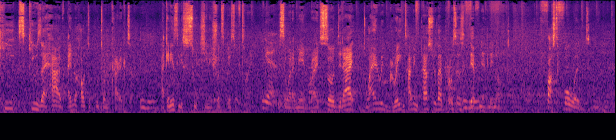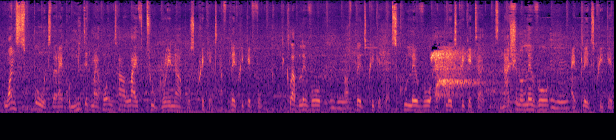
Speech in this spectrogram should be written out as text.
key skills I have, I know how to put on character. I can easily switch in a short space of time. Mm-hmm. Yeah. You see what I mean, right? So did I do I regret having passed through that process? Mm-hmm. Definitely not. Fast forward, one sport that I committed my whole entire life to growing up was cricket. I've played cricket for club level, Mm-hmm. I've played cricket at school level, I played cricket at national level, Mm-hmm. I played cricket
